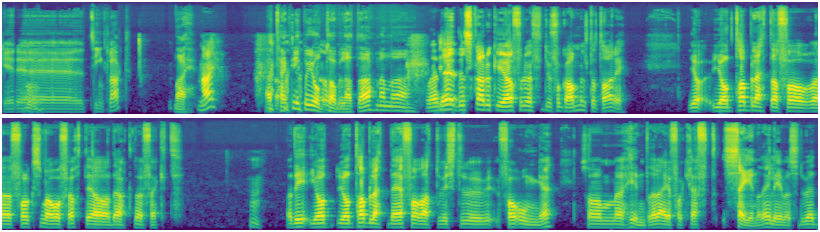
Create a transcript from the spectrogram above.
dere mm. ting klart? Nei. Nei. Jeg tenker litt på jodtabletter, men eh, Men det, det skal du ikke gjøre, for du er, du er for gammel til å ta dem. Jodtabletter for eh, folk som er over 40 år, det har ikke noe effekt. Hmm. Jodtablettene er for at hvis du får unge som hindrer deg i å få kreft senere i livet, så du er,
